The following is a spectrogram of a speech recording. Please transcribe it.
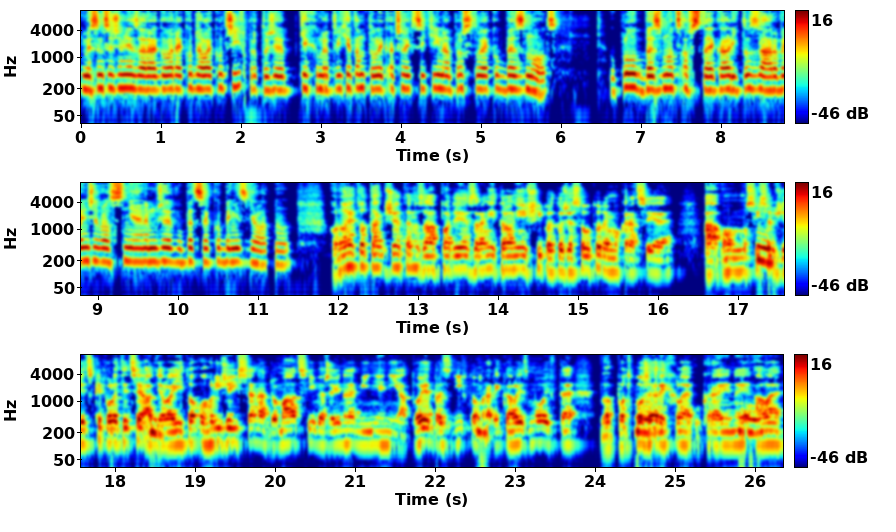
myslím si, že mě zareagovat jako daleko dřív, protože těch mrtvých je tam tolik a člověk cítí naprosto jako bezmoc. Úplnou bezmoc a vztek a lítost zároveň, že vlastně nemůže vůbec jako by nic dělat. No. Ono je to tak, že ten západ je zranitelnější, protože jsou to demokracie a on musí se hmm. vždycky politici a dělají to, ohlížejí se na domácí veřejné mínění a to je brzdí v tom hmm. radikalismu i v té podpoře hmm. rychlé Ukrajiny, ale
